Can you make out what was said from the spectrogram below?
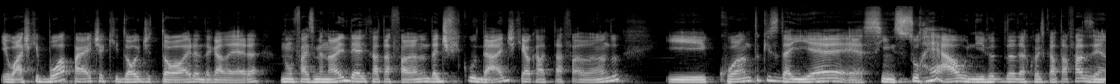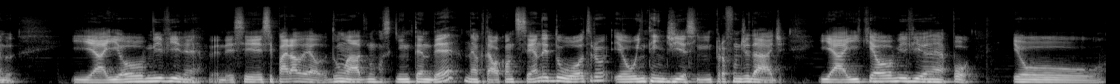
Eu acho que boa parte aqui do auditório da galera não faz a menor ideia do que ela está falando, da dificuldade que é o que ela está falando e quanto que isso daí é, é assim, surreal o nível da, da, coisa que ela está fazendo. E aí eu me vi, né, nesse esse paralelo. De um lado não consegui entender né, o que estava acontecendo e do outro eu entendi, assim, em profundidade. E aí que eu me vi, né, pô, eu...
